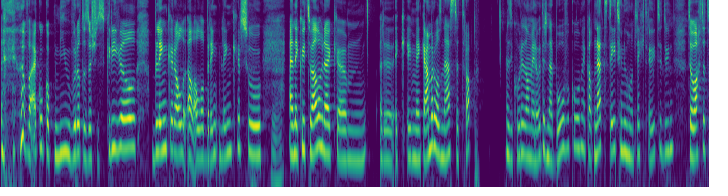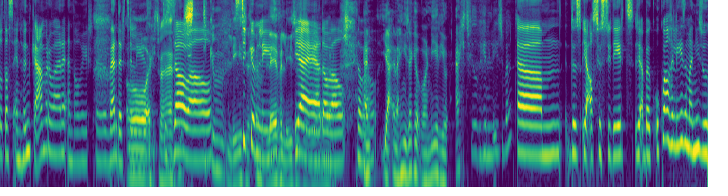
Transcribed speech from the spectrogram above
vaak ook opnieuw. Bijvoorbeeld de zusjes Kriegel, Blinker, alle, alle blink- blinkers. Zo. En ik weet wel nog dat ik, ehm, de, ik... Mijn kamer was naast de trap. Dus ik hoorde dan mijn ouders naar boven komen. Ik had net tijd genoeg om het licht uit te doen. Te wachten totdat ze in hun kamer waren en dan weer eh, verder te lezen. Oh, echt waar. Dus dat wel. Stiekem lezen Stiekem en lezen. blijven lezen. Ja, ja, ja, dat wel. Dat En, wel. ja, en dan ging je zeggen wanneer je echt veel beginnen lezen bent? Ehm, dus ja, als je studeert, ja, heb ik ook wel gelezen, maar niet, zo,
